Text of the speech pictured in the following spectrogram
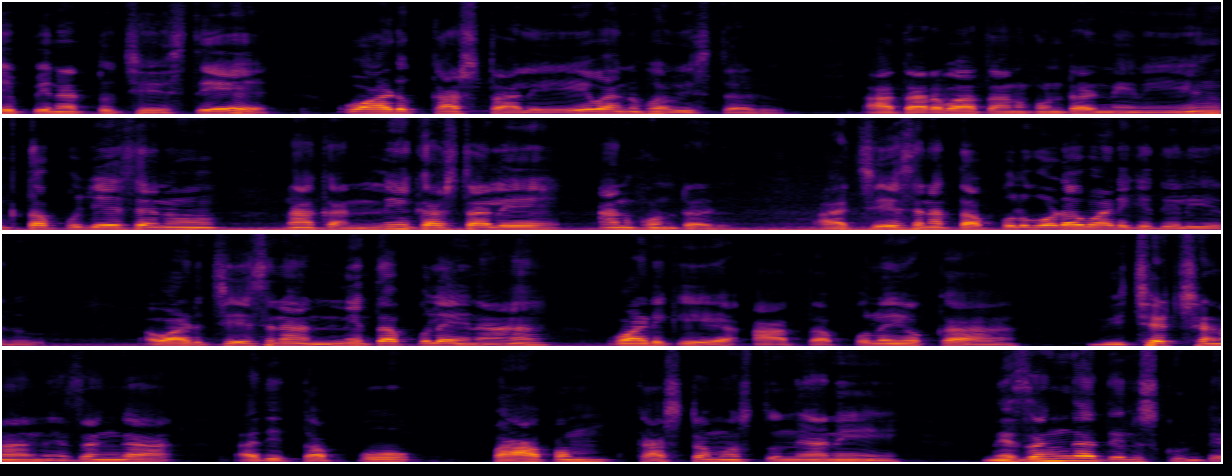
చెప్పినట్టు చేస్తే వాడు కష్టాలే అనుభవిస్తాడు. ఆ తర్వాత అనుకుంటాడు నేను తప్పు చేశాను? నాకు అన్నీ కష్టాలే అనుకుంటాడు. ఆ చేసిన తప్పులు కూడా వాడికి తెలియదు. వాడు చేసిన అన్ని తప్పులైనా వాడికి ఆ తప్పుల యొక్క విచక్షణ నిజంగా అది తప్పు పాపం కష్టం వస్తుంది అని నిజంగా తెలుసుకుంటే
